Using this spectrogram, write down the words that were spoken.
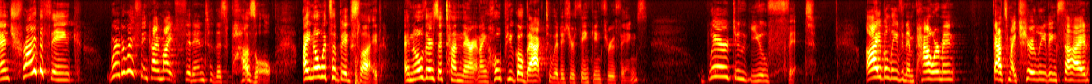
and try to think where do I think I might fit into this puzzle? I know it's a big slide. I know there's a ton there, and I hope you go back to it as you're thinking through things. Where do you fit? I believe in empowerment. That's my cheerleading side.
